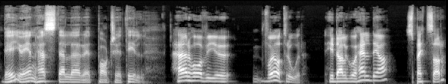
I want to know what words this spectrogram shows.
det är ju en häst eller ett par tre till. Här har vi ju, vad jag tror, Hidalgo Heldia, spetsar.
